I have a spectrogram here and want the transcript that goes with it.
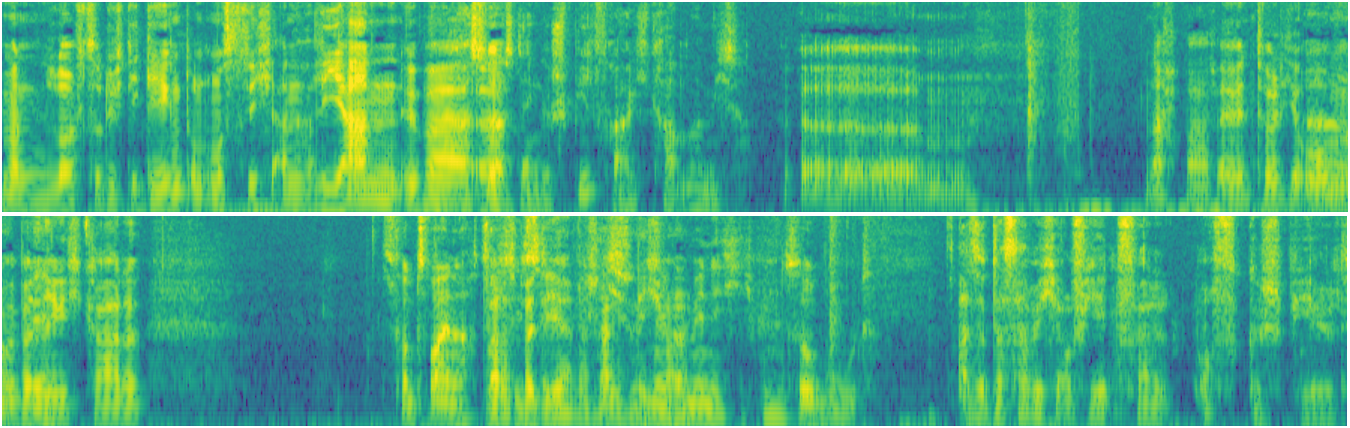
man läuft so durch die Gegend und muss sich an Lianen über Hast du das denn gespielt, frage ich gerade mal mich. äh, ähm, Nachbar eventuell hier Ah, oben, okay. überlege ich gerade. Von 82. War das bei dir? Wahrscheinlich nicht, Nee, bei mir nicht. Ich bin so gut. Also das habe ich auf jeden Fall oft gespielt.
